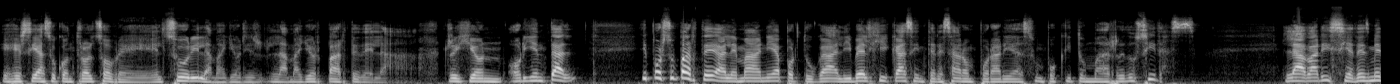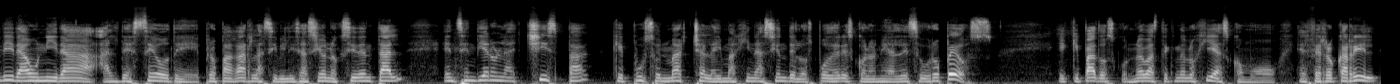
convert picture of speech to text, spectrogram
ejercía su control sobre el sur y la mayor, la mayor parte de la región oriental. Y por su parte, Alemania, Portugal y Bélgica se interesaron por áreas un poquito más reducidas. La avaricia desmedida unida al deseo de propagar la civilización occidental encendieron la chispa que puso en marcha la imaginación de los poderes coloniales europeos. Equipados con nuevas tecnologías como el ferrocarril,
